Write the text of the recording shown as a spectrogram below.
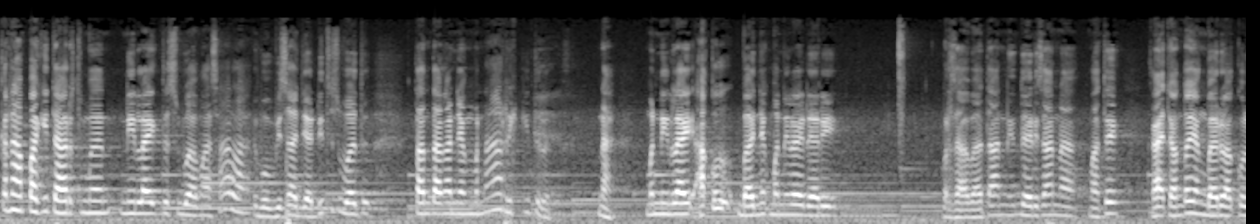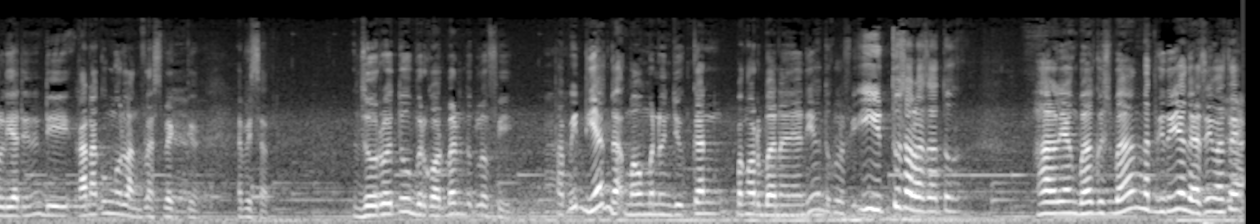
kenapa kita harus menilai itu sebuah masalah? Ibu bisa jadi itu sebuah tuh tantangan yang menarik gitu loh. Nah menilai aku banyak menilai dari persahabatan itu dari sana. Maksudnya kayak contoh yang baru aku lihat ini di karena aku ngulang flashback ke episode. Zoro itu berkorban untuk Luffy. Tapi dia nggak mau menunjukkan pengorbanannya dia untuk Luffy. Itu salah satu hal yang bagus banget gitu ya nggak sih maksudnya?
